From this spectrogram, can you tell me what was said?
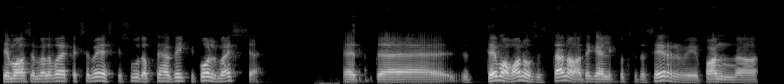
tema asemele võetakse mees, kes suudab teha kõiki kolme asja. et äh, tema vanuses täna tegelikult seda servi panna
